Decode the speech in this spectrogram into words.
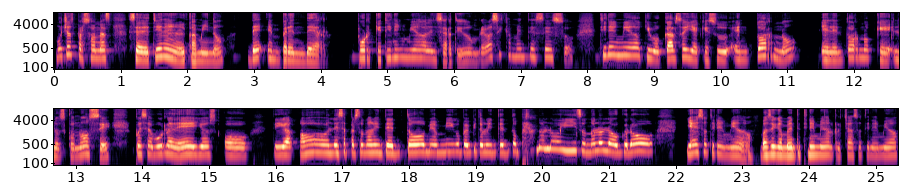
Muchas personas se detienen en el camino de emprender porque tienen miedo a la incertidumbre. Básicamente es eso. Tienen miedo a equivocarse y a que su entorno el entorno que los conoce, pues se burle de ellos o digan, oh, esa persona lo intentó, mi amigo Pepito lo intentó, pero no lo hizo, no lo logró. Y a eso tienen miedo, básicamente tienen miedo al rechazo, tienen miedo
